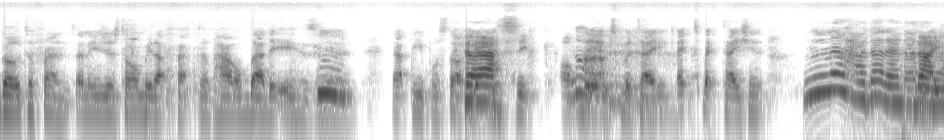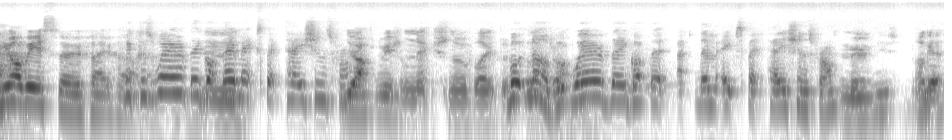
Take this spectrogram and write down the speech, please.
go to France, and he just told me that fact of how bad it is. Yeah, hmm. that people start getting sick of the No. expecta- expectations. No, no, no, no, Nah, no. you no. gotta be a snowflake. for that. Because where have they got Mm. them expectations from? You have to be from next snowflake. to- But for no, that but happen. where have they got the, them expectations from? movies? I guess.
